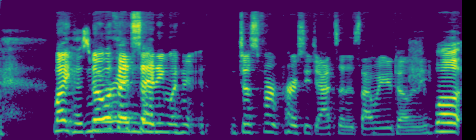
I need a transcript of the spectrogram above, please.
like we no were offense in to anyone who, just for percy jackson is that what you're telling me well,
